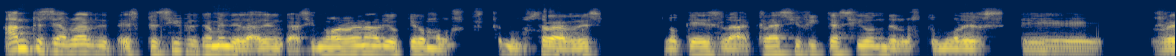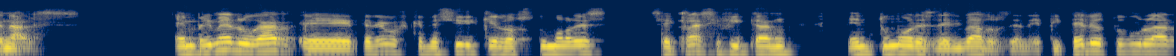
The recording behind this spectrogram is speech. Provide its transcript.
Antes de hablar específicamente de la adenocarcinoma renal, yo quiero mostrarles lo que es la clasificación de los tumores eh, renales. En primer lugar, eh, tenemos que decir que los tumores se clasifican en tumores derivados del epitelio tubular,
